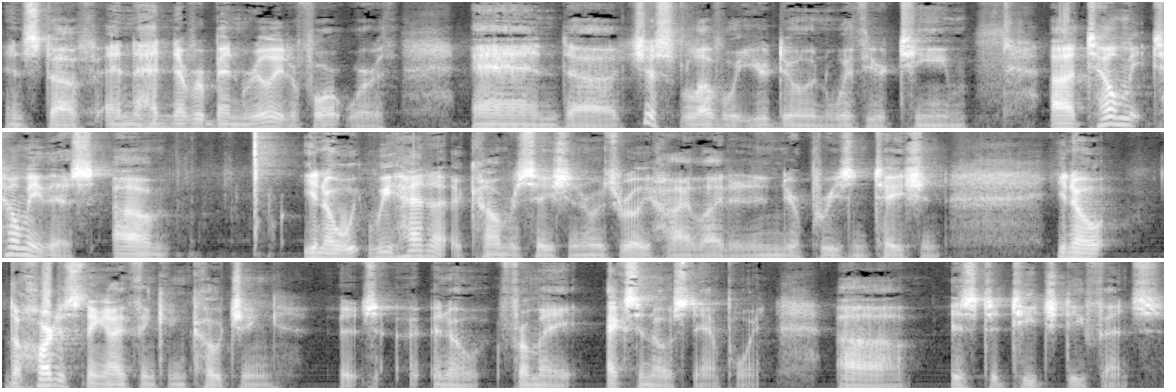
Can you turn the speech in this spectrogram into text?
and stuff, and had never been really to Fort Worth, and uh, just love what you're doing with your team. Uh, tell me, tell me this. Um, you know, we, we had a conversation. It was really highlighted in your presentation. You know, the hardest thing I think in coaching, is, you know, from a X and O standpoint, uh, is to teach defense.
